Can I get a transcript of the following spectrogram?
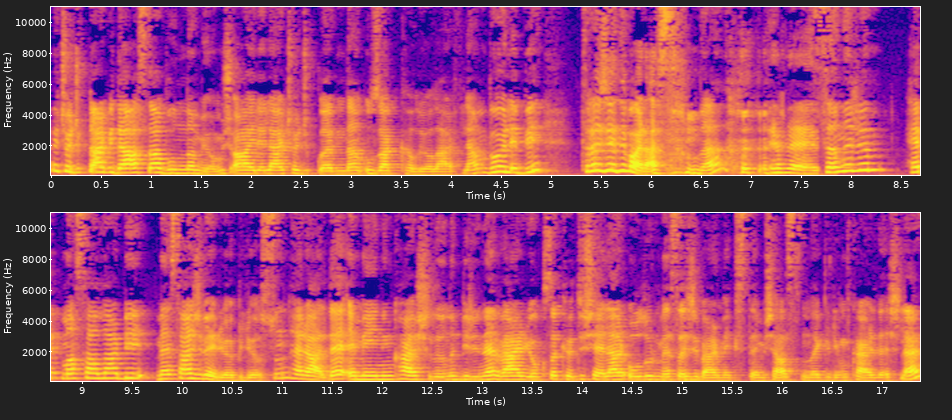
Ve çocuklar bir daha asla bulunamıyormuş. Aileler çocuklarından uzak kalıyorlar falan. Böyle bir trajedi var aslında. Evet. Sanırım hep masallar bir mesaj veriyor biliyorsun. Herhalde emeğinin karşılığını birine ver yoksa kötü şeyler olur mesajı vermek istemiş aslında Grimm kardeşler.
